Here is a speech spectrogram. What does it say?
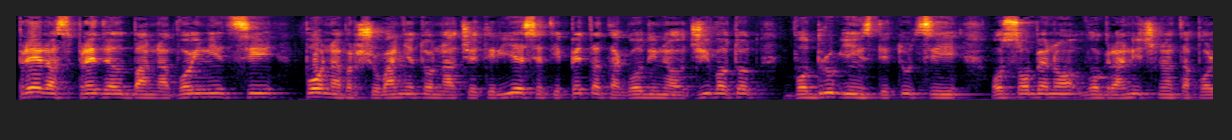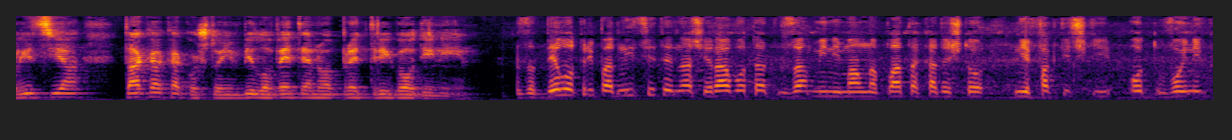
прераспределба на војници по навршувањето на 45-та година од животот во други институции, особено во граничната полиција, така како што им било ветено пред три години. За дел од припадниците наши работат за минимална плата, каде што ние фактички од војник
